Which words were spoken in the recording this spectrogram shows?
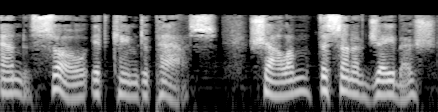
And so it came to pass. Shallum, the son of Jabesh,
